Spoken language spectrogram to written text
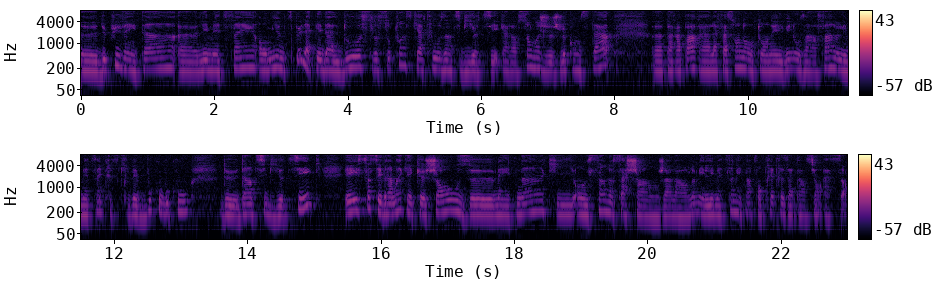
euh, depuis 20 ans, euh, les médecins ont mis un petit peu la pédale douce, surtout en ce qui a trait aux antibiotiques. Alors ça, moi, je, le constate. Euh, par rapport à la façon dont on a élevé nos enfants, les médecins prescrivaient beaucoup, beaucoup d'antibiotiques. Et ça, c'est vraiment quelque chose maintenant qui, on le sent, ça change. Alors là, mais les médecins maintenant font très, très attention à ça.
